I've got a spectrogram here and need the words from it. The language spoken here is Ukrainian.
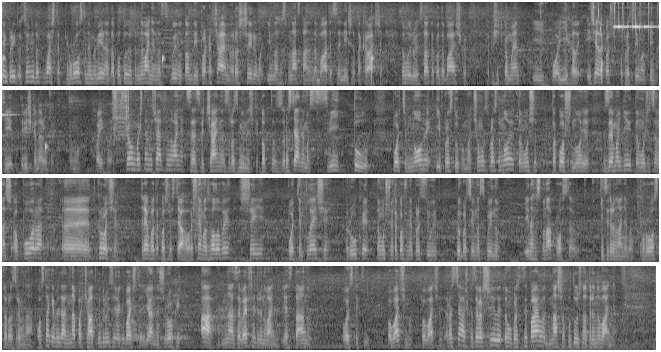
Всім привіт! У цьому відео побачите просто неймовірне та потужне тренування на спину, там де її прокачаємо, розширимо і наша спина стане набагато сильніше та краще. Тому, друзі, ставте подобаєчку, е, пишіть комент і поїхали. І ще також попрацюємо в кінці трішки на руки. Тому поїхали. Що ми почнемо звичайне тренування? Це звичайно з розминочки, тобто розтягнемо свій тулуб. Потім ноги і приступимо. Чомусь просто ноги, тому що також ноги взаємодіють, тому що це наша опора. Е, коротше, треба також розтягувати. Почнемо з голови, шиї, потім плечі, руки, тому що також вони працюють, коли ми працюємо на спину. І наша спина просто в кінці тренування була просто розривна. Ось так я виглядаю на початку, друзі. Як ви бачите, я не широкий, а на завершенні тренування я стану ось такий. Побачимо? Побачили. Розтяжку завершили, тому приступаємо до нашого потужного тренування.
